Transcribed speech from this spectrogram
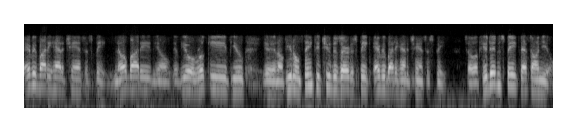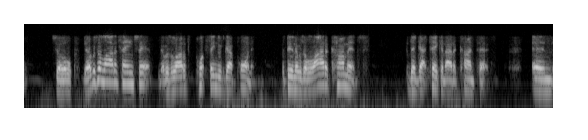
everybody had a chance to speak. Nobody, you know, if you're a rookie, if you, you know, if you don't think that you deserve to speak, everybody had a chance to speak. So if you didn't speak, that's on you. So there was a lot of things said. There was a lot of fingers got pointed, but then there was a lot of comments that got taken out of context, and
